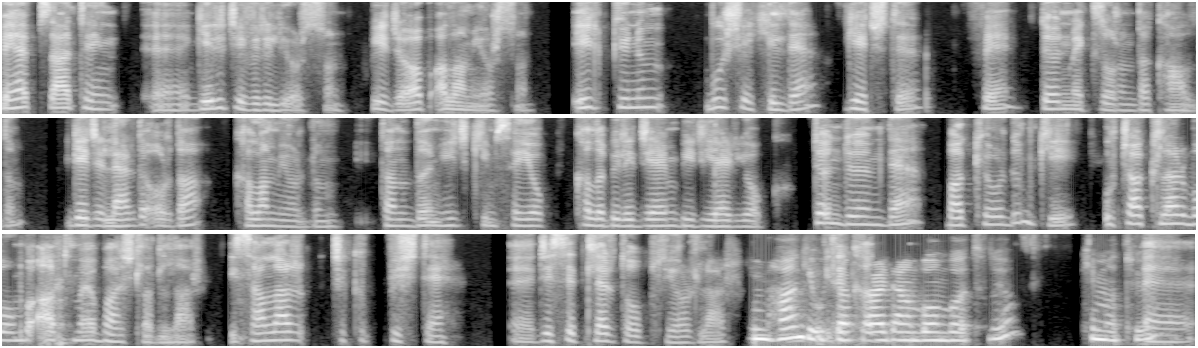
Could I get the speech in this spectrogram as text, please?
Ve hep zaten e, geri çevriliyorsun, bir cevap alamıyorsun. İlk günüm bu şekilde geçti ve dönmek zorunda kaldım. Gecelerde orada kalamıyordum. Tanıdığım hiç kimse yok, kalabileceğim bir yer yok. Döndüğümde bakıyordum ki uçaklar bomba atmaya başladılar. İnsanlar çıkıp işte e, cesetler topluyorlar. Kim, hangi uçaklardan bomba atılıyor? Kim atıyor? E,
